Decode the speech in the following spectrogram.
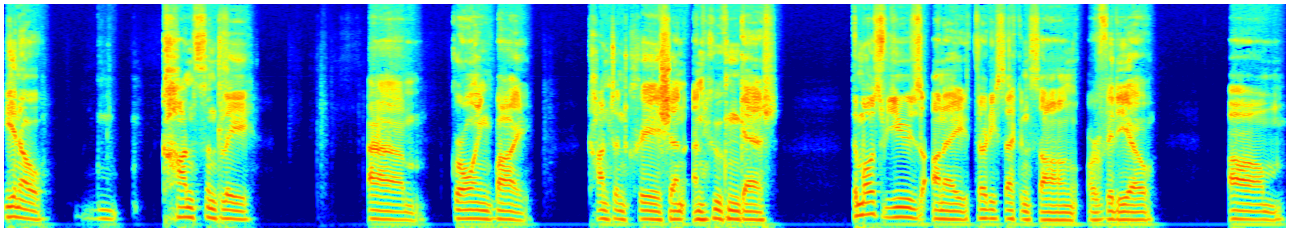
you know, constantly um, growing by content creation and who can get the most views on a 30 second song or video. Um,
